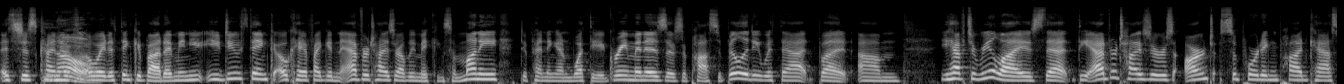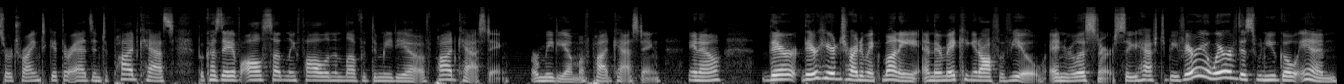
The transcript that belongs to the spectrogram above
It's just kind of a way to think about it. I mean, you, you do think, okay, if I get an advertiser, I'll be making some money. Depending on what the agreement is, there's a possibility with that. But um, you have to realize that the advertisers aren't supporting podcasts or trying to get their ads into podcasts because they have all suddenly fallen in love with the media of podcasting or medium of podcasting. You know, they're they're here to try to make money and they're making it off of you and your listeners. So you have to be very aware of this when you go in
